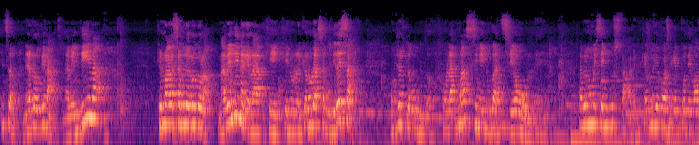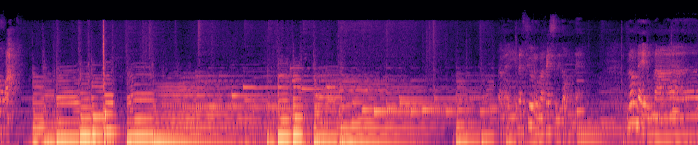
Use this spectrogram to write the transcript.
Insomma, ne ha rovinati una vendina che non l'ha saputo rotolare, una vendina che, la, che, che non, che non l'ha saputo restare a un certo punto, con la massima educazione, l'avevo messa a ingustare perché è l'unica cosa che poteva fare. Il raffiore è una festa di donne, non è, una,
